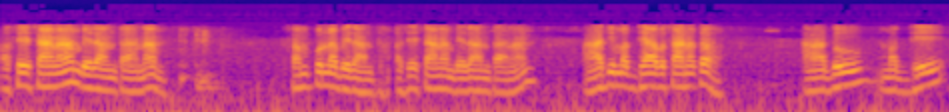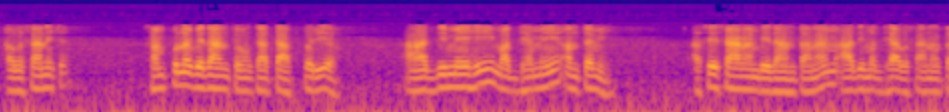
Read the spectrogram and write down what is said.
अशेषाणाम वेदांता संपूर्ण वेदांत अशेषाणाम वेदांता आदि मध्यावसानत आदो मध्य अवसान संपूर्ण वेदांतों का तात्पर्य आदि में ही, मध्य में, अंत में। अशेषाणाम वेदांता नाम आदि मध्यावसानत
